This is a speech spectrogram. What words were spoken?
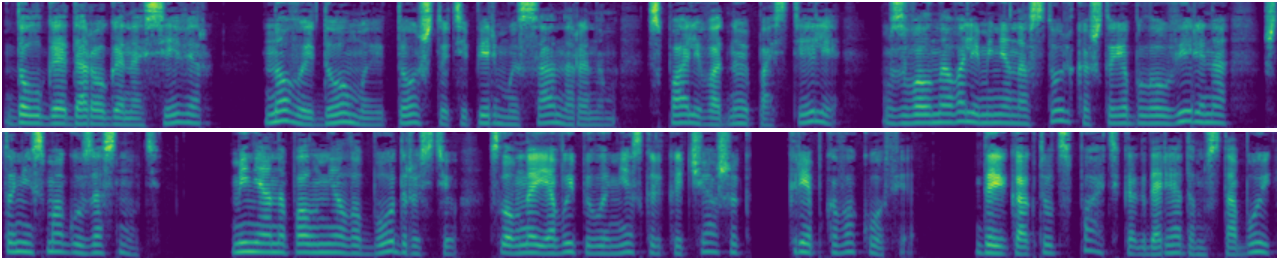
Долгая дорога на север, новый дом и то, что теперь мы с Анареном спали в одной постели, взволновали меня настолько, что я была уверена, что не смогу заснуть. Меня наполняло бодростью, словно я выпила несколько чашек крепкого кофе. Да и как тут спать, когда рядом с тобой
